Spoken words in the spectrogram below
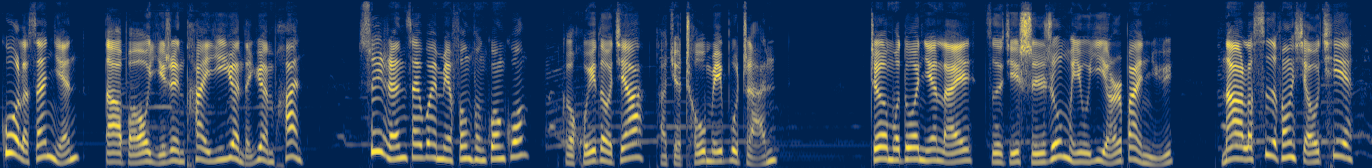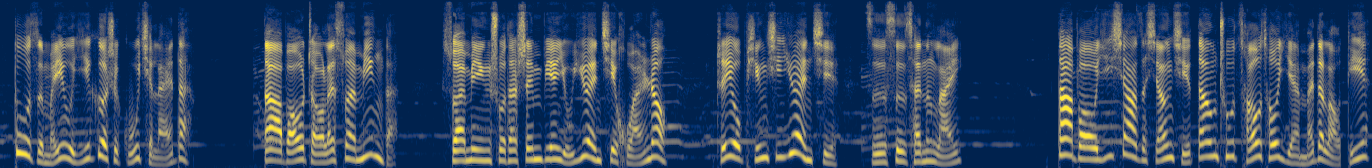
过了三年，大宝已任太医院的院判。虽然在外面风风光光，可回到家他却愁眉不展。这么多年来，自己始终没有一儿半女，纳了四房小妾。肚子没有一个是鼓起来的。大宝找来算命的，算命说他身边有怨气环绕，只有平息怨气，子嗣才能来。大宝一下子想起当初草草掩埋的老爹，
